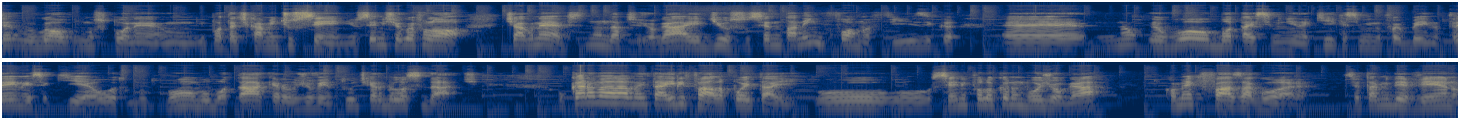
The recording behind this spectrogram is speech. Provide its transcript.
igual, vamos supor, né, um, hipoteticamente o Ceni. O Ceni chegou e falou, ó, Thiago Neves, não dá pra você jogar, Edilson, você não tá nem em forma física, é, não, eu vou botar esse menino aqui, que esse menino foi bem no treino, esse aqui é outro muito bom, vou botar, quero juventude, quero velocidade. O cara vai lá no Itaí e fala, pô Itaí, o, o Ceni falou que eu não vou jogar, como é que faz agora? Você tá me devendo,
